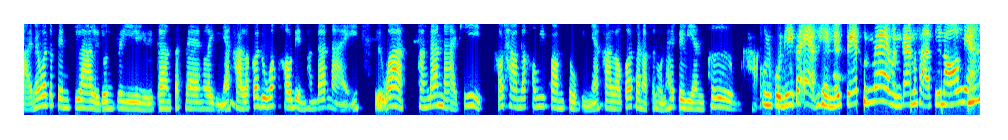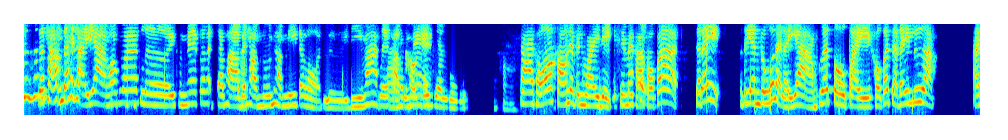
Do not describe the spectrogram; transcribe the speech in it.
ายไม่ว่าจะเป็นกีฬาหรือดนตรีหรือการแสดงอะไรอย่างเงี้ยค่ะ แล้วก็ดูว่าเขาเด่นทางด้านไหน หรือว่าทางด้านไหนที่ เขาทำแล้วเขามีความสุขอย่างเงี้ยค่ะ เราก็สนับสนุนให้ไปเรียนเพิ่มค่ะ คุณครูดี้ก็แอบเห็นในเฟซคุณแม่เหมือนกันค่ะ คือน้องเนี่ย จะทำได้หลายอย่างมากๆเลย คุณแม่ก็จะพาไปทำนู้นทำนี่ตลอดเลยดีมากเลยค่ะให้คุณเขาแม่ได้เรียนรู้นะคะใช่เพราะว่าเขาเนี่ยเป็นวัยเด็กใช่ไหมคะเขาก็จะได้เรียนรู้หลาย ๆ อย่าง เพื่อโตไปเขาก็จะได้เลือกอา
